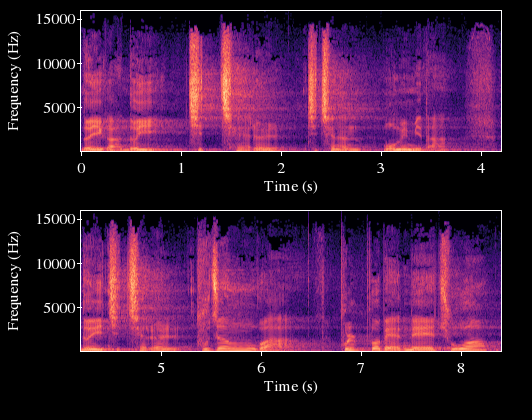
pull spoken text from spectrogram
너희가 너희 지체를 지체는 몸입니다. 너희 지체를 부정과 불법에 내주어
